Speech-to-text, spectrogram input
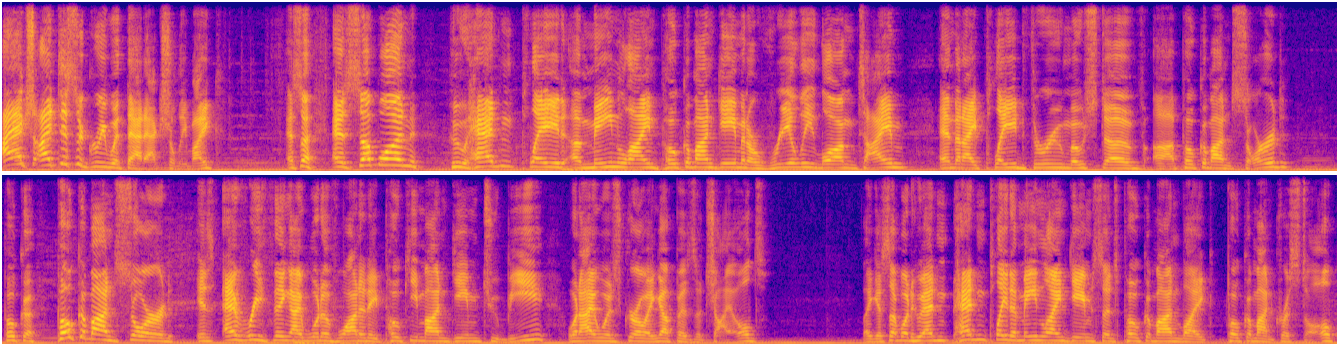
I actually, I disagree with that actually, Mike. As as someone who hadn't played a mainline Pokemon game in a really long time, and then I played through most of uh, Pokemon Sword. Poke- Pokemon Sword is everything I would have wanted a Pokemon game to be when I was growing up as a child. Like as someone who hadn't hadn't played a mainline game since Pokemon like Pokemon Crystal,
